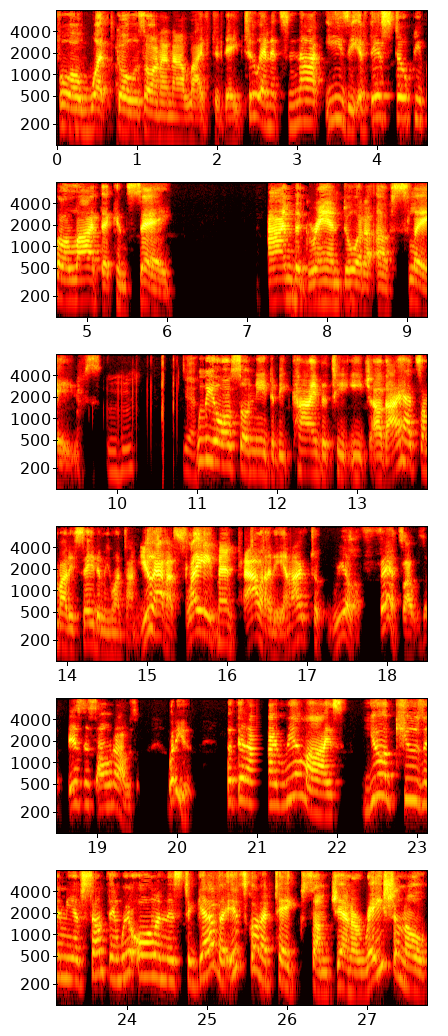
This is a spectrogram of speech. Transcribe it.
for what goes on in our life today too and it's not easy if there's still people alive that can say I'm the granddaughter of slaves. Mm-hmm. Yeah. We also need to be kinder to each other. I had somebody say to me one time, You have a slave mentality. And I took real offense. I was a business owner. I was, what are you? But then I realized you're accusing me of something. We're all in this together. It's going to take some generational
